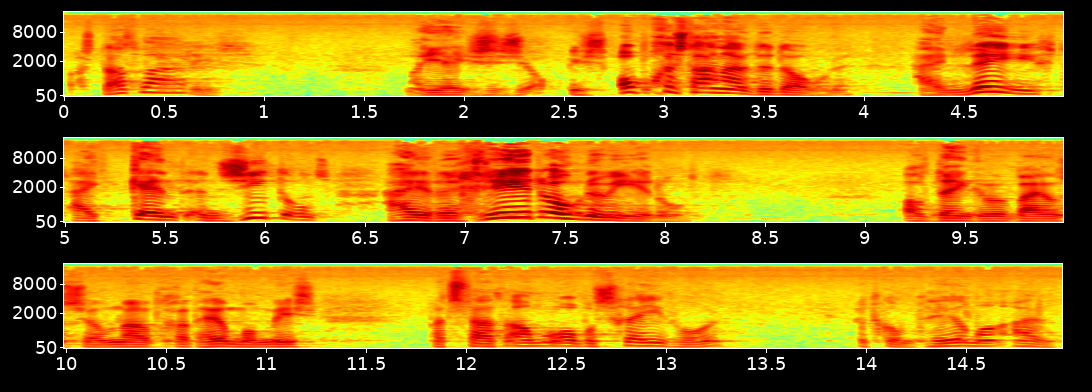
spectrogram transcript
Als dat waar is. Maar Jezus is opgestaan uit de doden. Hij leeft, hij kent en ziet ons. Hij regeert ook de wereld. Al denken we bij ons zo, nou het gaat helemaal mis. Maar het staat allemaal op beschreven hoor. Het komt helemaal uit.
